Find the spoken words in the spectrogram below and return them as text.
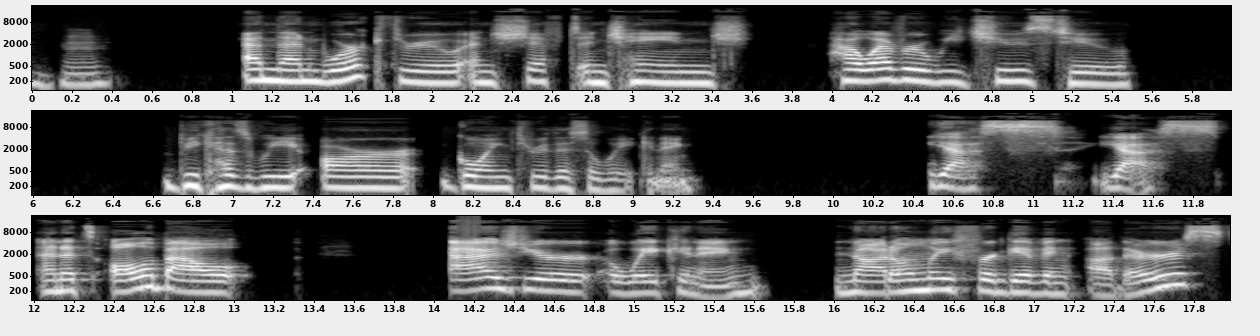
Mhm. and then work through and shift and change however we choose to because we are going through this awakening. Yes, yes. And it's all about as you're awakening, not only forgiving others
